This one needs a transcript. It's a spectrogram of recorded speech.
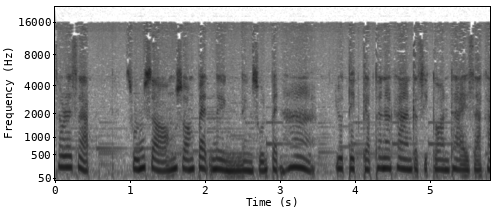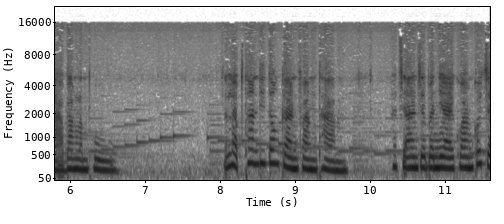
โทรศัพท์ 02-281-1085 อยู่ติดกับธนาคารกสิกรไทยสาขาบางลำพูสำหรับท่านที่ต้องการฟังธรรม อาจารย์จะบรรยายความเข้าใจ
